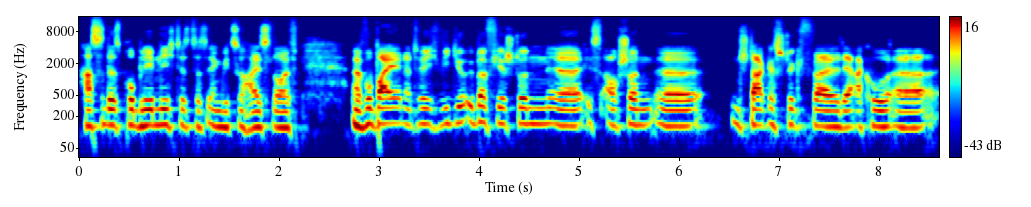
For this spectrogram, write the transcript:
hast du das Problem nicht, dass das irgendwie zu heiß läuft. Äh, wobei natürlich Video über vier Stunden äh, ist auch schon äh, ein starkes Stück, weil der Akku äh,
